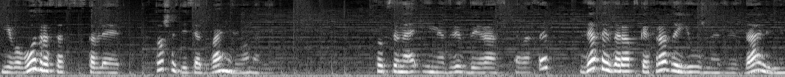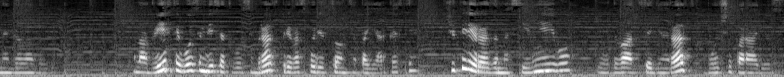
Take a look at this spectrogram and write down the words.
Его возраст составляет 162 миллиона лет. Собственное имя звезды Рас Эласет взято из арабской фразы «южная звезда львиной головы». Она в 288 раз превосходит Солнце по яркости, в 4 раза массивнее его и в 21 раз больше по радиусу.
